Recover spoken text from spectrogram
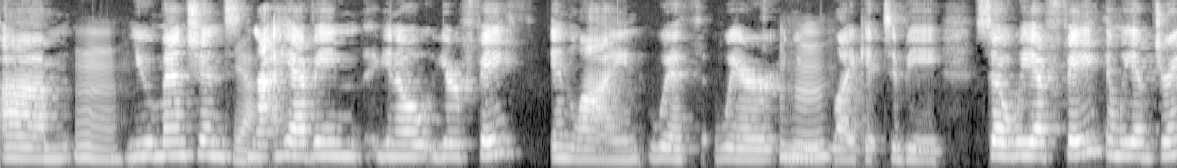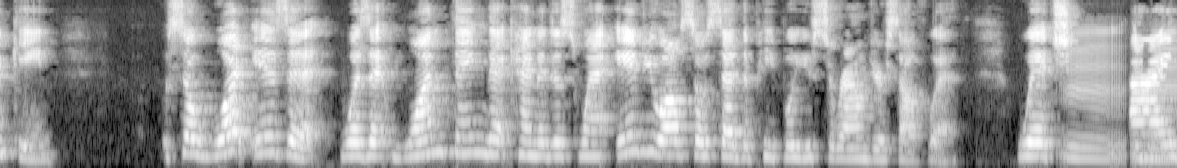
Um, mm. You mentioned yeah. not having you know your faith in line with where mm-hmm. you like it to be. So we have faith and we have drinking. So what is it? Was it one thing that kind of just went? And you also said the people you surround yourself with, which mm-hmm. I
